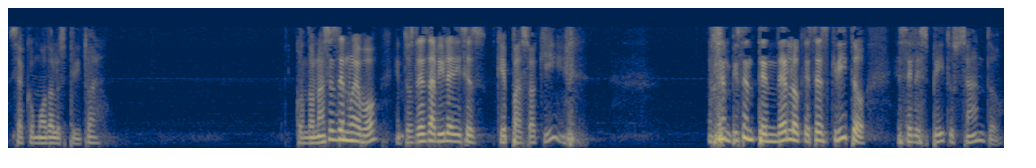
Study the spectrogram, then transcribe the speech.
se acomoda a lo espiritual. Cuando naces de nuevo, entonces lees la Biblia y dices, ¿qué pasó aquí? O sea, empieza a entender lo que está escrito. Es el Espíritu Santo.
